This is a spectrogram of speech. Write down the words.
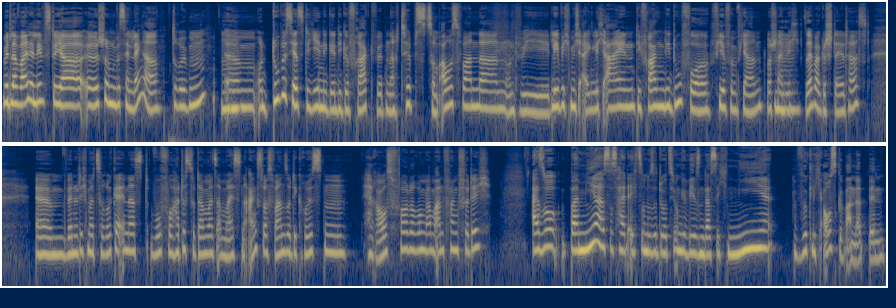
Mittlerweile lebst du ja äh, schon ein bisschen länger drüben. Mhm. Ähm, und du bist jetzt diejenige, die gefragt wird nach Tipps zum Auswandern und wie lebe ich mich eigentlich ein. Die Fragen, die du vor vier, fünf Jahren wahrscheinlich mhm. selber gestellt hast. Ähm, wenn du dich mal zurückerinnerst, wovor hattest du damals am meisten Angst? Was waren so die größten Herausforderungen am Anfang für dich? Also bei mir ist es halt echt so eine Situation gewesen, dass ich nie wirklich ausgewandert bin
